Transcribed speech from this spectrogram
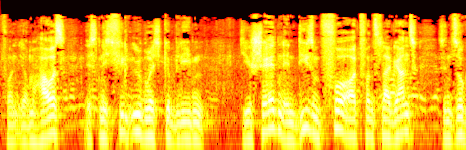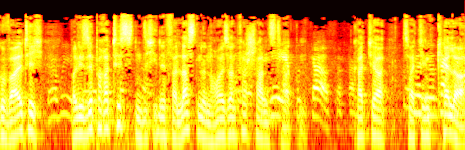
Von ihrem Haus ist nicht viel übrig geblieben. Die Schäden in diesem Vorort von Slawiansk sind so gewaltig, weil die Separatisten sich in den verlassenen Häusern verschanzt hatten. Katja zeigt den Keller,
